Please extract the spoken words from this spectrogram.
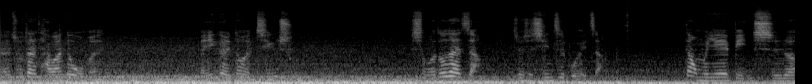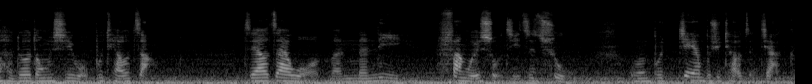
呃住在台湾的我们，每一个人都很清楚，什么都在涨，就是薪资不会涨。但我们也秉持了很多东西，我不挑涨，只要在我们能力范围所及之处，我们不尽量不去调整价格。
